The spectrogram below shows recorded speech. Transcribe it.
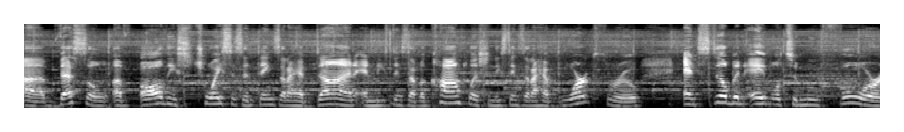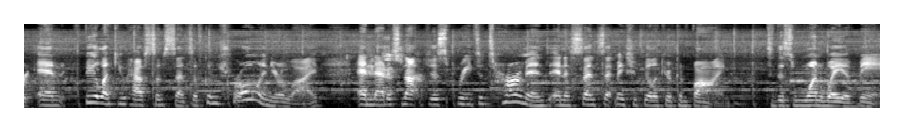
uh, vessel of all these choices and things that I have done and these things I've accomplished and these things that I have worked through and still been able to move forward and feel like you have some sense of control in your life and that it's not just predetermined in a sense that makes you feel like you're confined to this one way of being.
